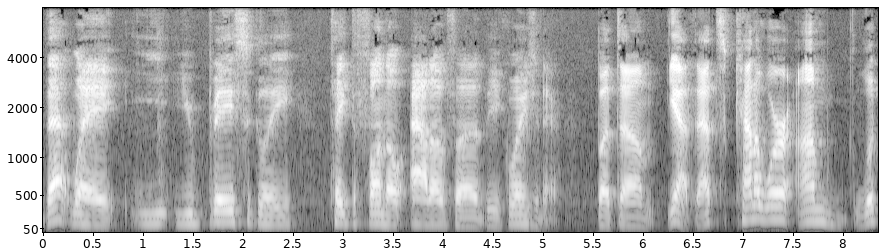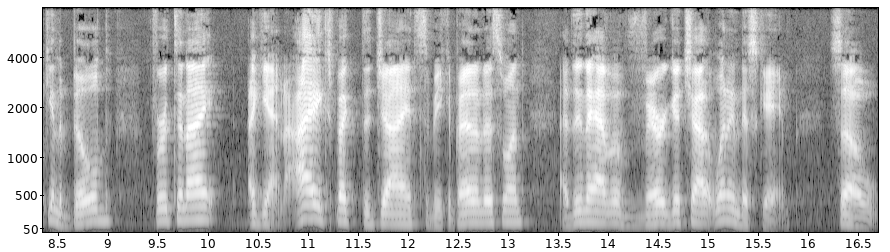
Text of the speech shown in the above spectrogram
that way, y- you basically take the funnel out of uh, the equation there. But um, yeah, that's kind of where I'm looking to build for tonight. Again, I expect the Giants to be competitive in this one. I think they have a very good shot at winning this game. So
